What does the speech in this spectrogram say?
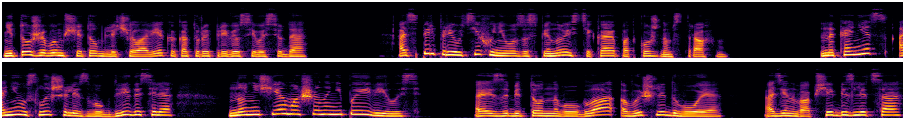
не то живым щитом для человека, который привез его сюда, а теперь приутих у него за спиной, истекая под кожным страхом. Наконец они услышали звук двигателя, но ничья машина не появилась, а из-за бетонного угла вышли двое, один вообще без лица,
